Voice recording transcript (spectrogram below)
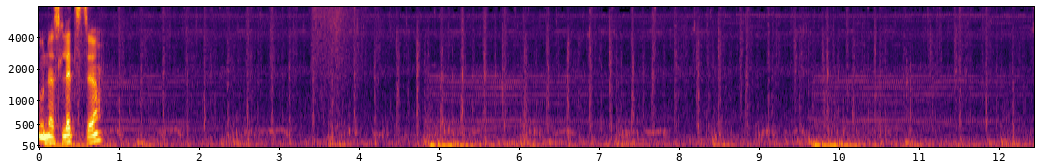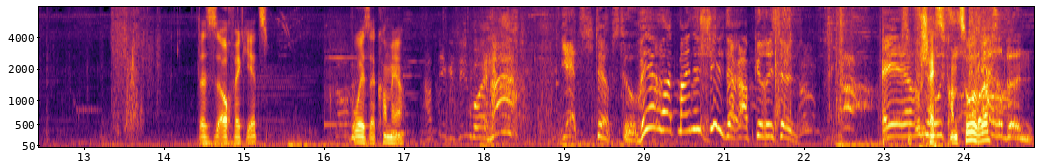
Nun das letzte. Das ist auch weg jetzt. Wo ist er? Komm her. Jetzt stirbst du. Wer hat meine Schilder abgerissen? Er Scheiß Franzose. sterben.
